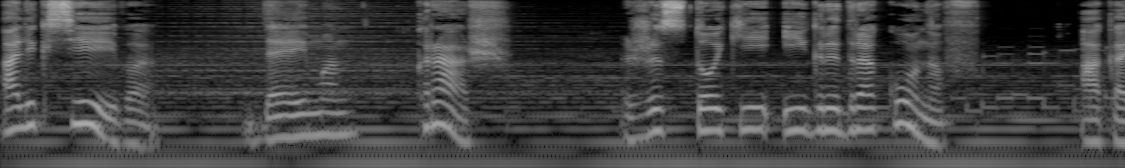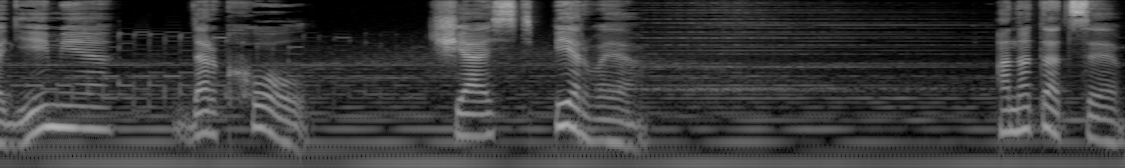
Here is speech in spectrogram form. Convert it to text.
Алексеева, Деймон Краш, Жестокие игры драконов, Академия Даркхолл, часть первая. Аннотация.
